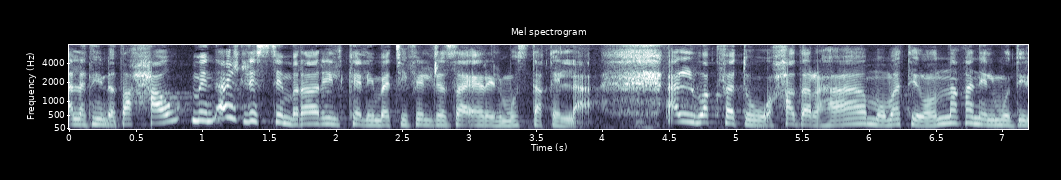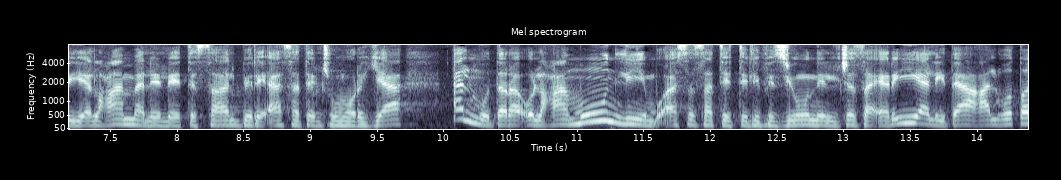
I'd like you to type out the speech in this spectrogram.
الذين ضحوا من أجل استمرار الكلمة في الجزائر المستقلة. الوقفة حضرها ممثل عن المديرية العامة للاتصال برئاسة الجمهورية المدراء العامون لمؤسسة التلفزيون الجزائرية الإذاعة الوطنية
